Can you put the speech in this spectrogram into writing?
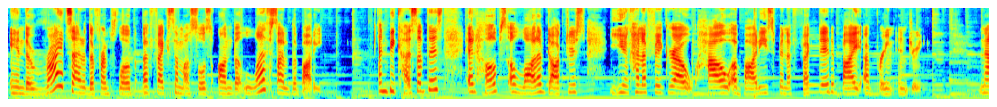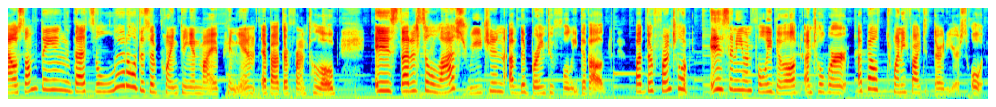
and the right side of the frontal lobe affects the muscles on the left side of the body. And because of this, it helps a lot of doctors you know, kind of figure out how a body's been affected by a brain injury. Now, something that's a little disappointing, in my opinion, about the frontal lobe is that it's the last region of the brain to fully develop. But the frontal lobe isn't even fully developed until we're about 25 to 30 years old.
